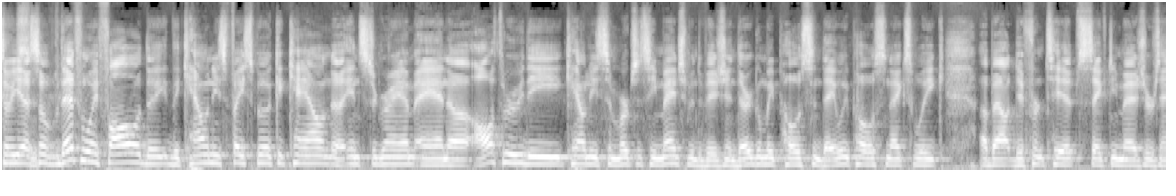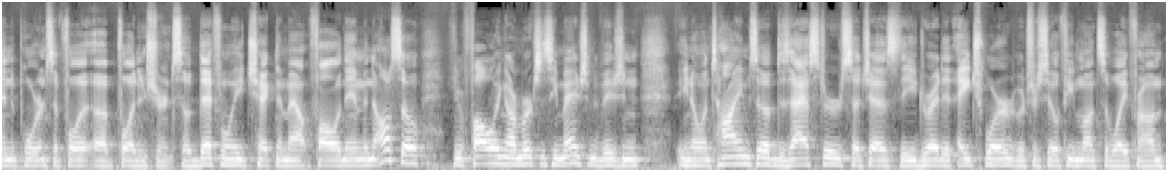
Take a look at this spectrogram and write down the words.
So yeah, so definitely follow the, the county's Facebook account, uh, Instagram, and uh, all through the county's emergency management division. They're going to be posting daily posts next week week about different tips, safety measures, and importance of flood, uh, flood insurance. So definitely check them out, follow them, and also if you're following our emergency management division, you know in times of disasters such as the dreaded H word, which we're still a few months away from,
